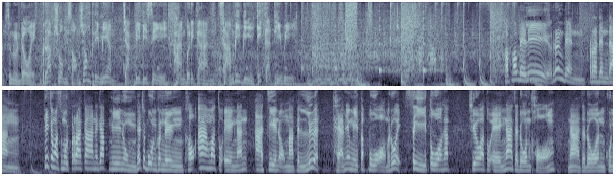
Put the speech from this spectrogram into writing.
นับสนุนโดย รับชม 2 ช่องพรีเมียม จาก BBC ผ่านบริการ 3BB กิกะทีวีท็อปท็อกเดลี่เรื่องเด่นประเด็นดัง ที่จังหวัดสมุทรปราการนะครับ มีหนุ่มเพชรบูรณ์คนหนึ่งเขาอ้างว่าตัวเองนั้นอาเจียนออกมาเป็นเลือด แถมยังมีตะปูออกมาด้วย 4 ตัวครับ เชื่อว่าตัวเองน่าจะโดนของ น่าจะโดนคุณ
